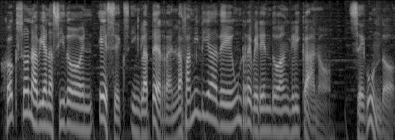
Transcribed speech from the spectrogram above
Hodgson había nacido en Essex, Inglaterra, en la familia de un reverendo anglicano, segundo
